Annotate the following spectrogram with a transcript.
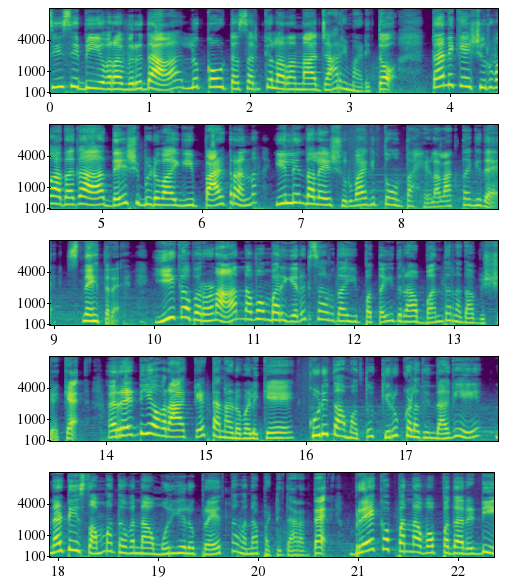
ಸಿಸಿಬಿ ಇವರ ವಿರುದ್ಧ ಲುಕ್ಔಟ್ ಸರ್ಕ್ಯುಲರ್ ಅನ್ನ ಜಾರಿ ಮಾಡಿತ್ತು. ತನಿಖೆ ಶುರುವಾದಾಗ ದೇಶ ಬಿಡುವಾಗಿ ಪ್ಯಾಟ್ರನ್ ಇಲ್ಲಿಂದಲೇ ಶುರುವಾಗಿತ್ತು ಅಂತ ಹೇಳಲಾಗ್ತಾಗಿದೆ. ಸ್ನೇಹಿತರೆ, ಈಗ ಬರೋಣ ನವೆಂಬರ್ ಎರಡ್ ಸಾವಿರದ ಇಪ್ಪತ್ತೈದರ ಬಂಧನದ ವಿಷಯಕ್ಕೆ. ರೆಡ್ಡಿ ಅವರ ಕೆಟ್ಟ ನಡವಳಿಕೆ, ಕುಡಿತ ಮತ್ತು ಕಿರುಕುಳದಿಂದಾಗಿ ನಟಿ ಸಂಬಂಧವನ್ನ ಮುರಿಯಲು ಪ್ರಯತ್ನವನ್ನ ಪಟ್ಟಿದ್ದಾರಂತೆ. ಬ್ರೇಕಪ್ ಅನ್ನ ಒಪ್ಪದ ರೆಡ್ಡಿ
